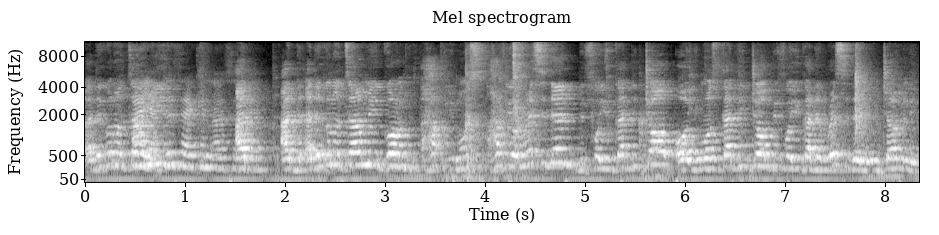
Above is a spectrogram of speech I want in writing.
are they gonna tell Ah, yeah, me? this I can also Are, are, are they gonna tell me go and have, you must have your resident before you get the job, or you must get the job before you get a resident in Germany?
